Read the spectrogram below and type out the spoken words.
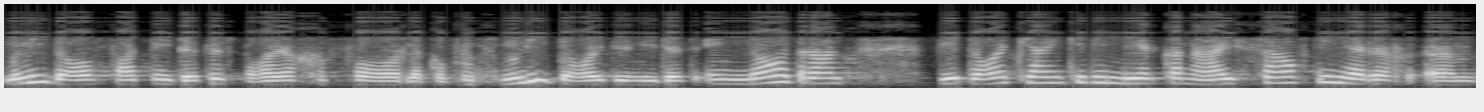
moenie daar vat nie, dit is baie gevaarlik of ons moenie daai doen nie, dit en naderhand weet daai kleintjie nie meer kan hy self nie meer ehm um,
